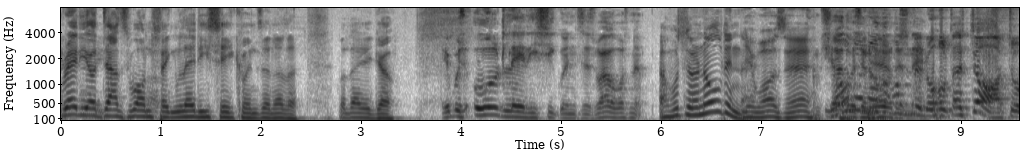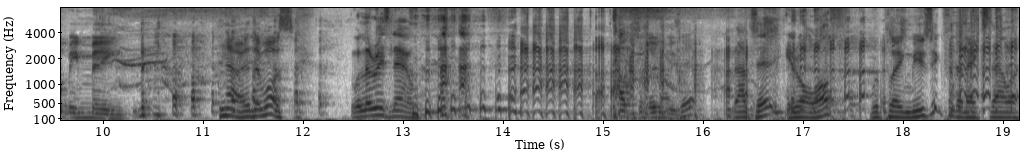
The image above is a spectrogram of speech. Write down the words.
Radio okay. Dad's one thing, Lady Sequins another. But there you go. It was old lady sequence as well, wasn't it? Oh, was there an old in there? It was, yeah. I'm sure No, there was no, an no, it old in wasn't there. an old. Oh, don't be mean. No, there was. Well, there is now. Absolutely. That's it. You're all off. We're playing music for the next hour.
